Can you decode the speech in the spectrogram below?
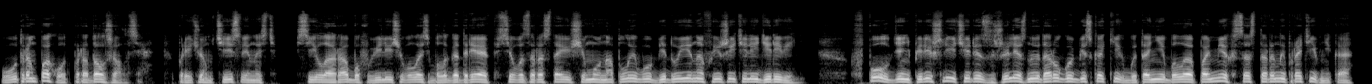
Утром поход продолжался. Причем численность сил арабов увеличивалась благодаря все возрастающему наплыву бедуинов и жителей деревень. В полдень перешли через железную дорогу без каких бы то ни было помех со стороны противника,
